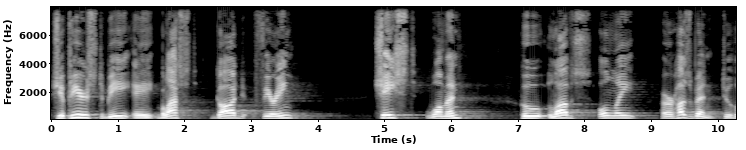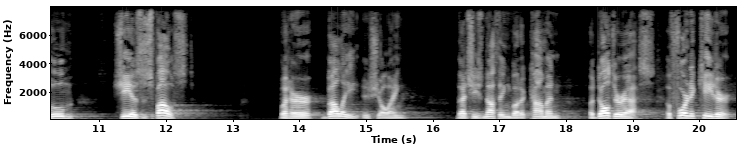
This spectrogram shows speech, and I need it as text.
She appears to be a blessed, God fearing, chaste woman who loves only her husband to whom she is espoused. But her belly is showing that she's nothing but a common adulteress, a fornicator.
